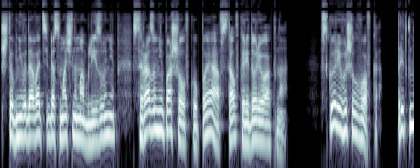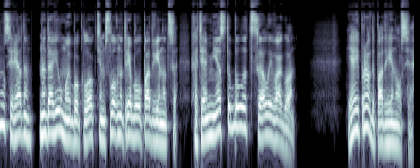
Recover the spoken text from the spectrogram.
Чтобы не выдавать себя смачным облизыванием, сразу не пошел в купе, а встал в коридоре у окна. Вскоре вышел Вовка. Приткнулся рядом, надавил мой бок локтем, словно требовал подвинуться, хотя место было целый вагон. Я и правда подвинулся,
